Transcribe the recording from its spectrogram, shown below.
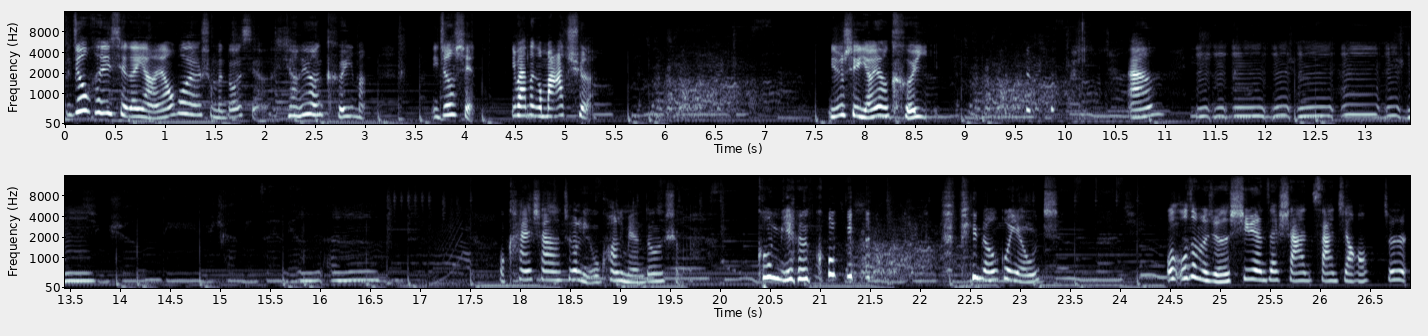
你就可以写个洋洋或者什么都行，洋洋可以吗？你就写，你把那个妈去了，你就写洋洋可以。啊？嗯嗯嗯嗯嗯嗯嗯嗯嗯嗯。我看一下这个礼物框里面都是什么。共眠，共眠，平常厚颜无耻。我我怎么觉得心愿在撒撒娇？就是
